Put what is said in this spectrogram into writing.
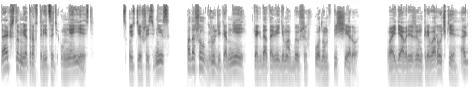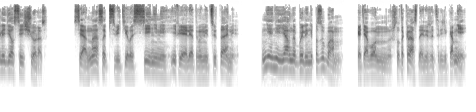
так что метров тридцать у меня есть. Спустившись вниз, подошел к груди камней, когда-то, видимо, бывших входом в пещеру. Войдя в режим криворучки, огляделся еще раз. Вся насыпь светилась синими и фиолетовыми цветами. Мне они явно были не по зубам, хотя вон что-то красное лежит среди камней.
